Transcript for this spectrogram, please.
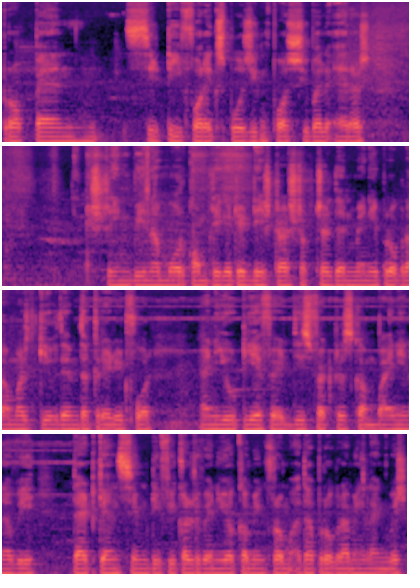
propensity for exposing possible errors. String being a more complicated data structure than many programmers give them the credit for and UTF-8 these factors combine in a way that can seem difficult when you are coming from other programming language.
